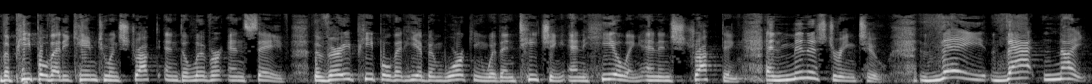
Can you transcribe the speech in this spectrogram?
the people that he came to instruct and deliver and save, the very people that he had been working with and teaching and healing and instructing and ministering to, they that night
